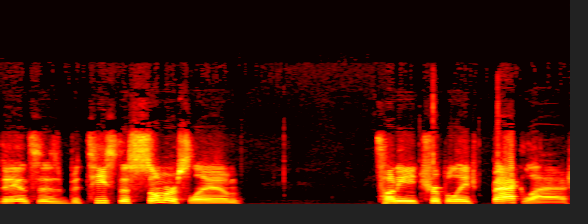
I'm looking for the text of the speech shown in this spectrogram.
Dances Batista SummerSlam. Tunney Triple H Backlash.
